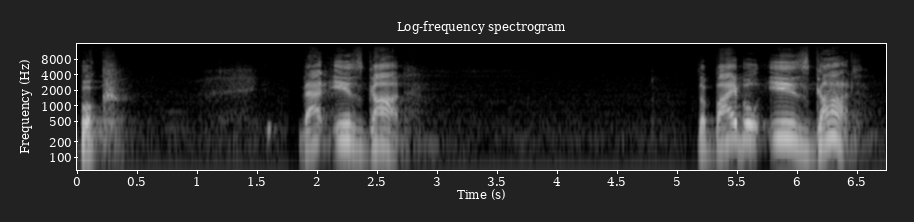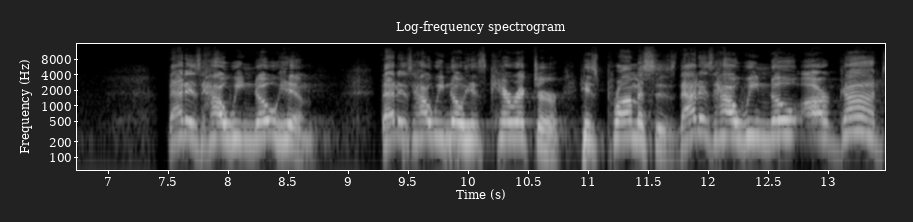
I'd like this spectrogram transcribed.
book. That is God. The Bible is God. That is how we know Him. That is how we know His character, His promises. That is how we know our God.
